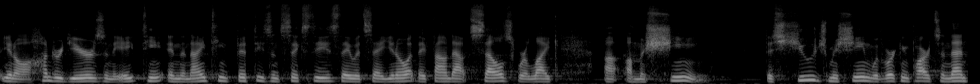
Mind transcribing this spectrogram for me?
you know, 100 years in the, 18, in the 1950s and 60s, they would say, you know what, they found out cells were like a, a machine this huge machine with working parts. And then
